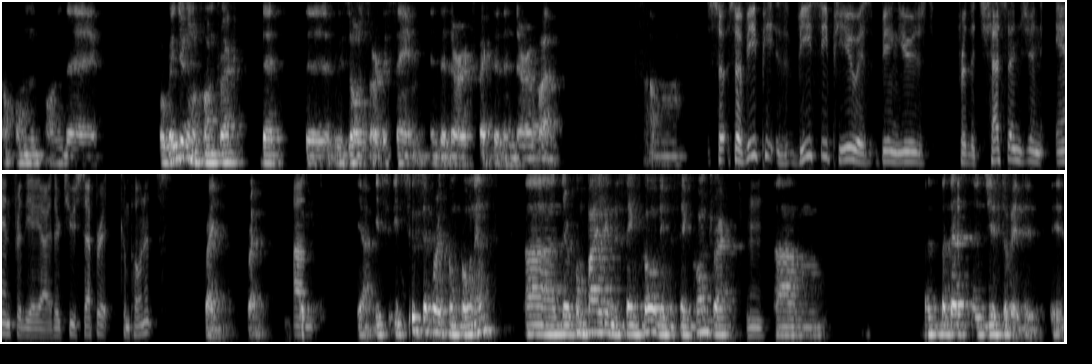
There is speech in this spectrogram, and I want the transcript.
on, on the original contract that the results are the same and that they're expected and they're valid. Um, so, so VP, vCPU is being used for the chess engine and for the AI. They're two separate components. Right, right. Um, so, yeah, it's it's two separate components. Uh, they're compiled in the same code in the same contract. Mm. Um, but, but that's the gist of it. It, it.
